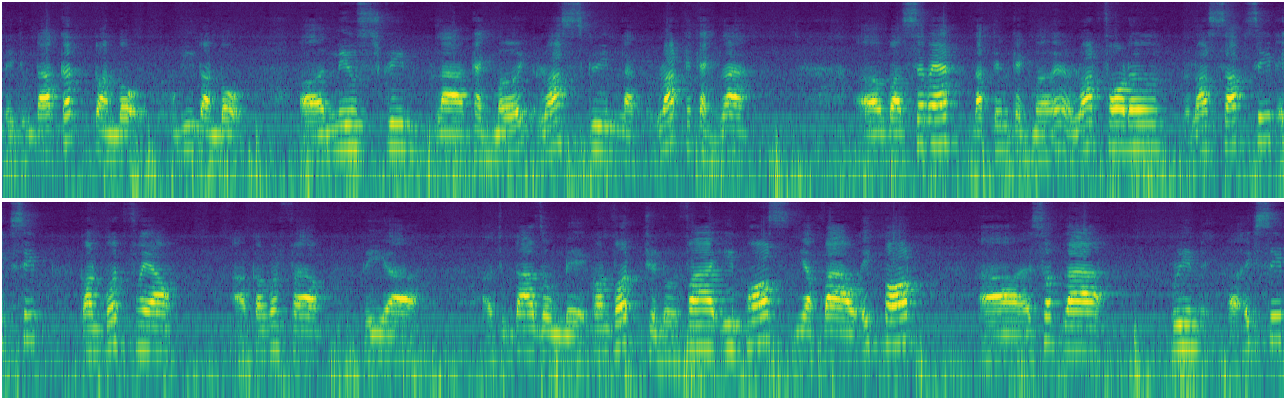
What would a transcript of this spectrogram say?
để chúng ta cất toàn bộ ghi toàn bộ. Uh, new screen là cảnh mới load screen là load cái cảnh ra. Ờ, và save đặt tên cảnh mới là load folder load subset exit convert file uh, à, convert file thì uh, chúng ta dùng để convert chuyển đổi file import nhập vào export. Uh, xuất ra print uh, exit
